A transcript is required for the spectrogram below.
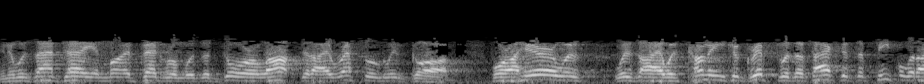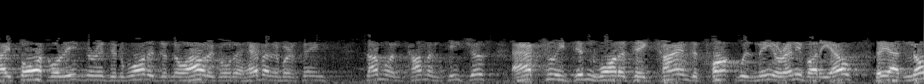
And it was that day in my bedroom with the door locked that I wrestled with God. For here was was I was coming to grips with the fact that the people that I thought were ignorant and wanted to know how to go to heaven and were saying, someone come and teach us, actually didn't want to take time to talk with me or anybody else. They had no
